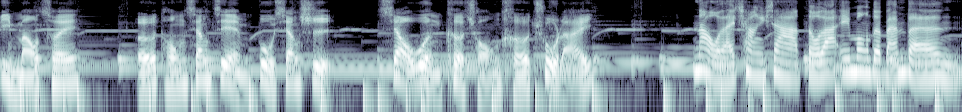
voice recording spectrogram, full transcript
鬓毛衰。儿童相见不相识，笑问客从何处来。那我来唱一下哆啦 A 梦的版本。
